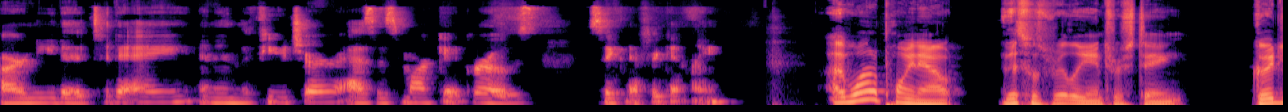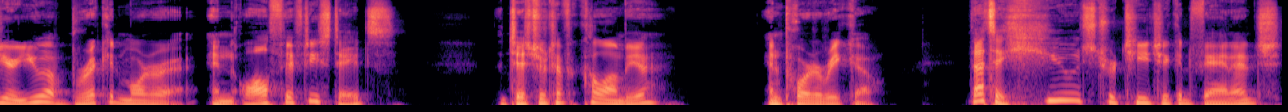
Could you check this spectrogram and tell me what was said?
are needed today and in the future as this market grows significantly. I want to point out this was really interesting Goodyear, you have brick and mortar in all 50 states, the District of Columbia, and Puerto Rico. That's a huge strategic advantage.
